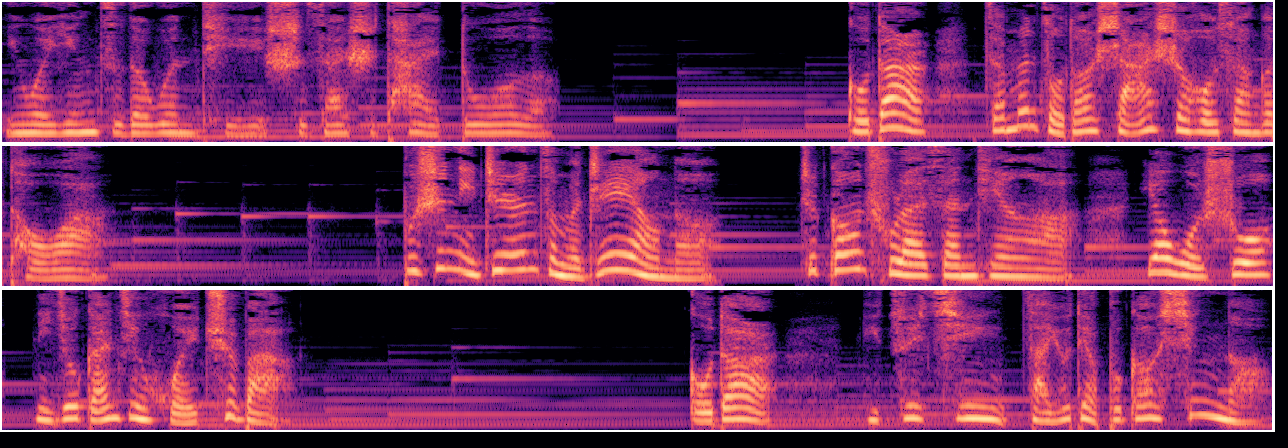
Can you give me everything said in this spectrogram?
因为英子的问题实在是太多了。狗蛋儿，咱们走到啥时候算个头啊？”不是你这人怎么这样呢？这刚出来三天啊，要我说你就赶紧回去吧。狗蛋儿，你最近咋有点不高兴呢？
